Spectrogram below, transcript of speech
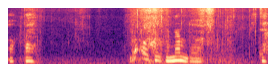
ออกไปบ่เอาถือกันน้ำดอก พี่จ้ะ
